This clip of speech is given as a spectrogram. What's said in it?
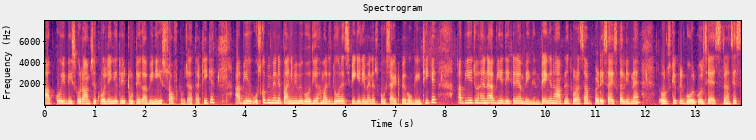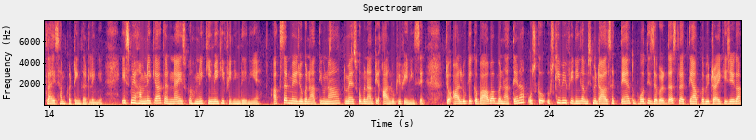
आप कोई भी इसको आराम से खोलेंगे तो ये टूटेगा भी नहीं, ये सॉफ्ट हो जाता है, ठीक है? अब ये उसको भी मैंने पानी में भिगो दिया। हमारी दो रेसिपी के लिए मैंने उसको साइड पर हो गई, ठीक है? अब ये जो है ना, अब ये देख रहे हैं बैंगन। बैंगन आपने थोड़ा सा बड़े साइज़ का लेना है और उसके फिर गोल गोल से इस तरह से स्लाइस हम कटिंग कर लेंगे। इसमें हमने क्या करना है? इसको हमने कीमे की फिलिंग देनी है। अक्सर मैं जो बनाती हूँ ना तो मैं इसको बनाती हूँ आलू की फीलिंग से। जो आलू के कबाब आप बनाते हैं ना, उसको, उसकी भी फीलिंग आप इसमें डाल सकते हैं तो बहुत ही ज़बरदस्त लगते हैं। आप कभी ट्राई कीजिएगा।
